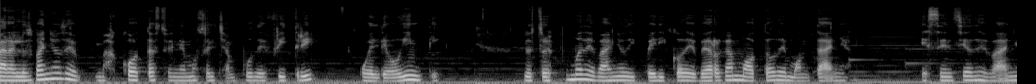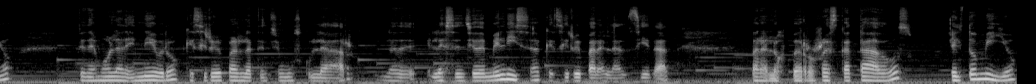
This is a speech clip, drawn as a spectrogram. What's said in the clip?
Para los baños de mascotas tenemos el champú de Free o el de Ointi, nuestra espuma de baño de hipérico de bergamota o de montaña, esencia de baño, tenemos la de Nebro que sirve para la tensión muscular, la, la esencia de melisa que sirve para la ansiedad, para los perros rescatados, el tomillo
